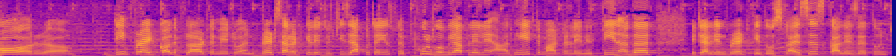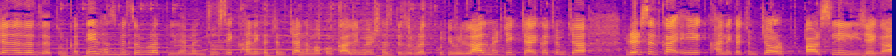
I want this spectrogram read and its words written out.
और deep fried cauliflower tomato and bread salad के लिए जो चीज़ें आपको चाहिए, उसमें फूल गोभी आप ले लें, आधी, टमाटर ले लें तीन अदद इटालियन ब्रेड के दो स्लाइसेस काले जैतून, चंद अदद, जैतून का तेल, हसबे ज़रूरत लेमन जूस एक खाने का चमचा, नमक और काली मिर्च हसबे ज़रूरत, कुटी हुई लाल मिर्च एक चाय का चमचा रेड सिरका एक खाने का चमचा और पार्सली लीजिएगा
